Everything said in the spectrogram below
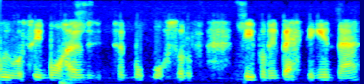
we will see more homes and more, more sort of people investing in that.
